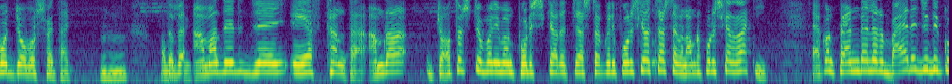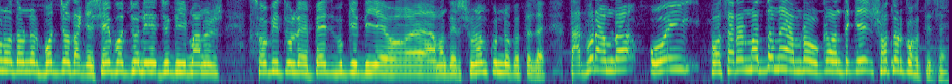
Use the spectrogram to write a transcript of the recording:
বর্জ্য অবশ্যই থাকে। তবে আমাদের যে এই স্থানটা আমরা যথেষ্ট পরিমাণ পরিষ্কারের চেষ্টা করি পরিষ্কারের চেষ্টা করি আমরা পরিষ্কার রাখি। এখন প্যান্ডেলের বাইরে যদি কোনো ধরনের বর্জ্য থাকে সেই বর্জ্য নিয়ে যদি মানুষ ছবি তুলে ফেসবুকে দিয়ে আমাদের সুনামকুণ্ড করতে চায় তারপরে আমরা ওই প্রচারের মাধ্যমে আমরা ওখান থেকে সতর্ক হতে চাই।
